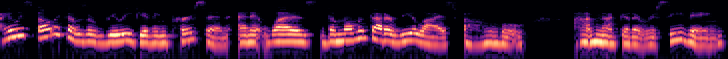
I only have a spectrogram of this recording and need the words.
I always felt like I was a really giving person. And it was the moment that I realized, oh, I'm not good at receiving,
